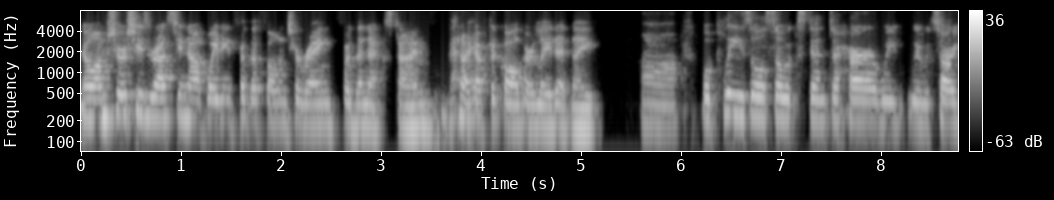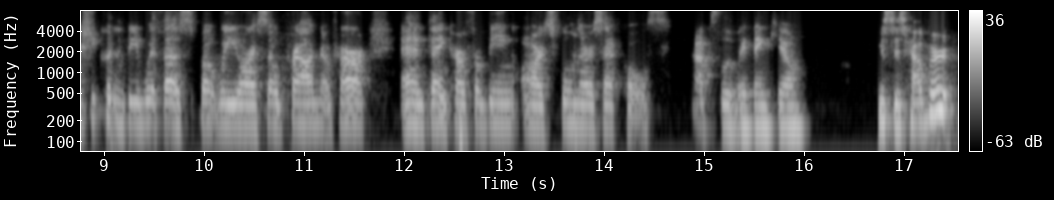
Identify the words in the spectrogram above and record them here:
No, I'm sure she's resting up, waiting for the phone to ring for the next time that I have to call her late at night. Uh, well, please also extend to her. We, we were sorry she couldn't be with us, but we are so proud of her and thank her for being our school nurse at Coles. Absolutely. Thank you. Mrs. Halbert?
